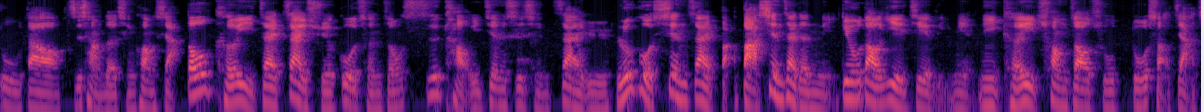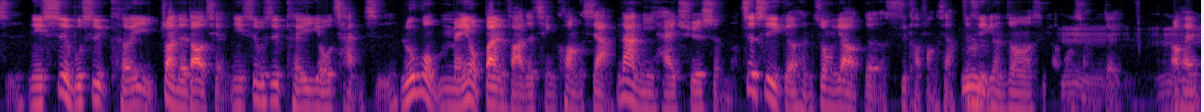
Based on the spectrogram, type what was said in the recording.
入到职场的情况下，都可以在在学过程中思考一件事情，在于如果现在把把现在的你丢到业界里面，你可以创造出多少价值？你是不是可以赚得到钱？你是不是可以有产值？如果没有办法的情况下，那你还缺什么？这是一个很重要的思考方向，这是一个很重要的思考方向。嗯对。嗯 OK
